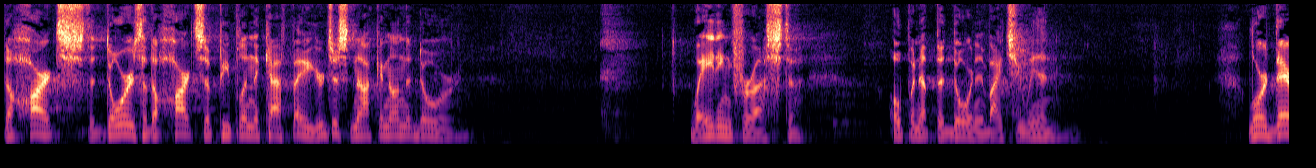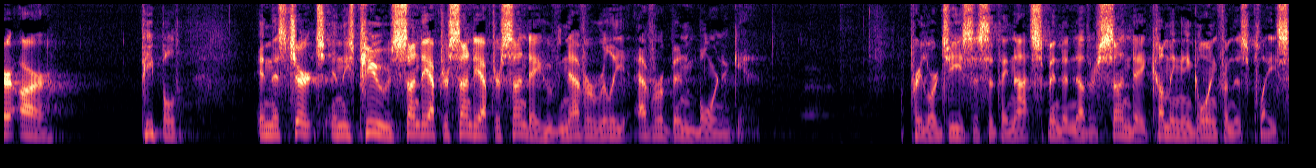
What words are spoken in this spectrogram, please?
the hearts, the doors of the hearts of people in the cafe. You're just knocking on the door, waiting for us to open up the door and invite you in. Lord, there are people in this church, in these pews, Sunday after Sunday after Sunday, who've never really ever been born again I pray, Lord Jesus, that they not spend another Sunday coming and going from this place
